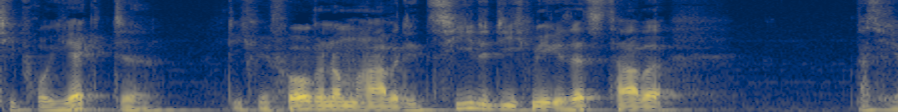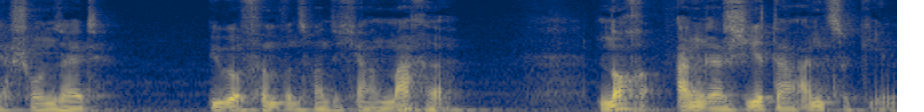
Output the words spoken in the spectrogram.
die Projekte, die ich mir vorgenommen habe, die Ziele, die ich mir gesetzt habe, was ich ja schon seit über 25 Jahren mache, noch engagierter anzugehen.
